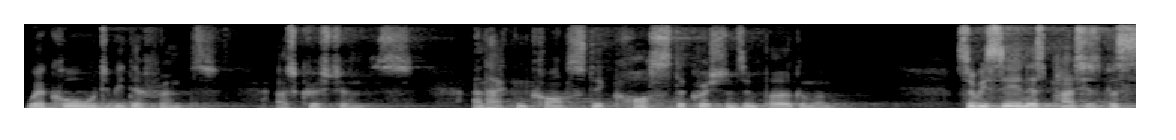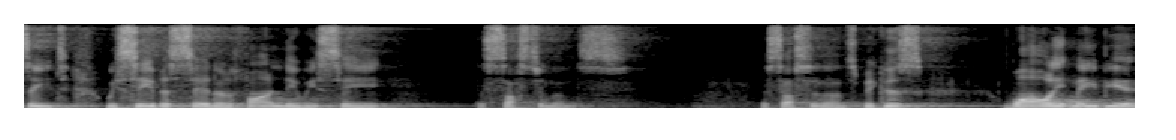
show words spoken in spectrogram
We're called to be different as Christians. And that can cost. It costs the Christians in Pergamum. So we see in this passage the seat, we see the sin, and finally we see the sustenance. The sustenance. Because while it may be a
